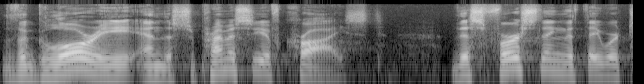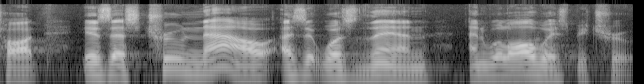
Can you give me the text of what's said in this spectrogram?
the glory and the supremacy of Christ, this first thing that they were taught is as true now as it was then and will always be true,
